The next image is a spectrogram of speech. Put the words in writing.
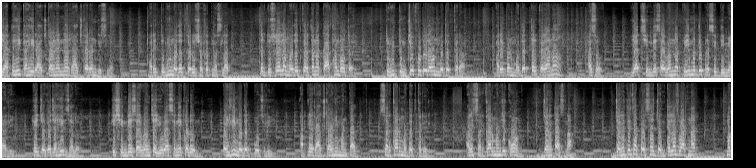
यातही काही राजकारण्यांना राजकारण दिसलं. अरे तुम्ही मदत करू शकत नसलात तर दुसऱ्याला मदत करताना का थांबवताय? तुम्ही तुमचे फोटो लावून मदत करा. अरे पण मदत तर करा ना असो. यात शिंदे साहेबांना फ्रीमध्ये प्रसिद्धी मिळाली. हे जगजाहीर झालं की शिंदे साहेबांच्या युवासेनेकडून पहिली मदत पोचली. आपले राजकारणी म्हणतात सरकार मदत करेल. अरे सरकार म्हणजे कोण? जनताच ना? जनतेचा पैसा जनतेलाच वाटणार? मग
